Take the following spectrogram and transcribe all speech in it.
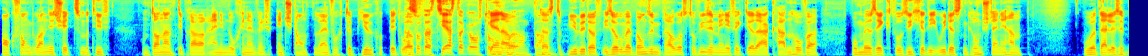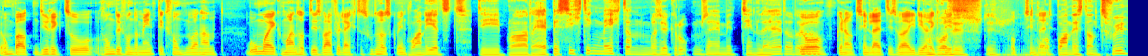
angefangen worden ist, schätzen wir tief, und dann sind die Brauereien im Nachhinein entstanden, weil einfach der Bierbedarf. Also, dass zuerst der Gasthof genau, war und dann. dass der Bierbedarf, ich sage mal, bei uns im Braugasthof ist im Endeffekt ja der Arkadenhof, auch, wo man sagt, wo sicher die ältesten Grundsteine haben, wo teilweise bei Umbauten direkt so runde Fundamente gefunden worden haben, wo man gemeint hat, das war vielleicht das Huthaus gewesen. Wenn ich jetzt die Brauerei besichtigen möchte, dann muss ja Gruppen sein mit 10 Leuten oder? Ja, genau, 10 Leute, das war ideal. Und was ist das? Ab 10 Leute. Ab wann ist dann zu viel?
